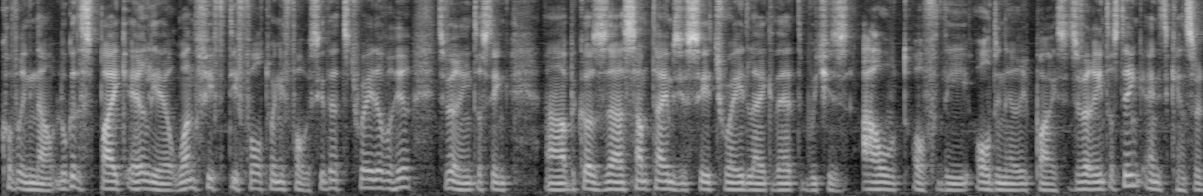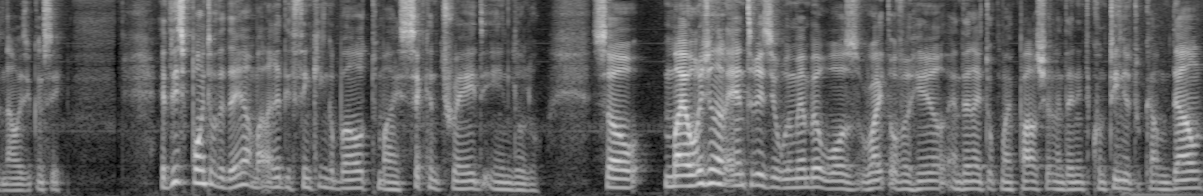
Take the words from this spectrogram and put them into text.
covering now look at the spike earlier 154.24 see that trade over here it's very interesting uh, because uh, sometimes you see a trade like that which is out of the ordinary price it's very interesting and it's cancelled now as you can see at this point of the day I'm already thinking about my second trade in Lulu. So my original entries you remember was right over here and then I took my partial and then it continued to come down.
